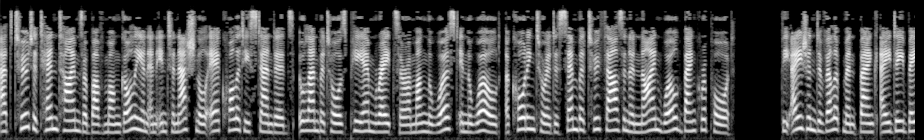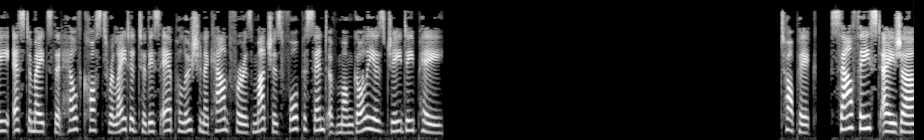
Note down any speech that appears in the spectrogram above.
At 2 to 10 times above Mongolian and international air quality standards, Ulaanbaatar's PM rates are among the worst in the world, according to a December 2009 World Bank report. The Asian Development Bank ADB estimates that health costs related to this air pollution account for as much as 4% of Mongolia's GDP. Topic: Southeast Asia.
